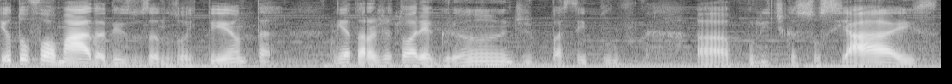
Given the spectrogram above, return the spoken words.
Eu estou formada desde os anos 80, minha trajetória é grande, passei por uh, políticas sociais,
